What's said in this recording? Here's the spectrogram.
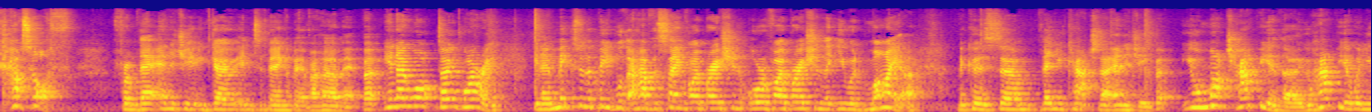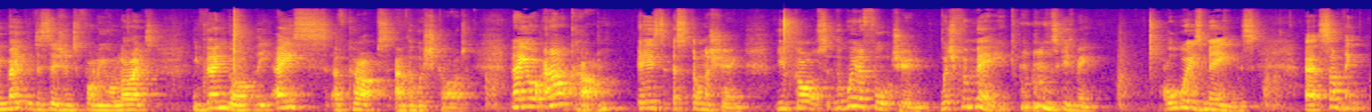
cut off from their energy and go into being a bit of a hermit. But you know what? Don't worry. You know, mix with the people that have the same vibration or a vibration that you admire because um, then you catch that energy. But you're much happier though. You're happier when you make the decision to follow your light. You've then got the Ace of Cups and the Wish card. Now your outcome is astonishing. You've got the Wheel of Fortune, which for me, excuse me, always means uh, something.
